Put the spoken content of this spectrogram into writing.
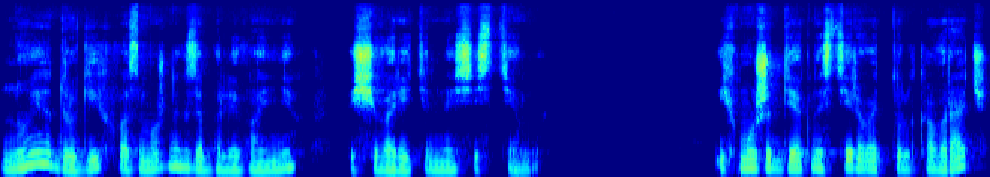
но и о других возможных заболеваниях пищеварительной системы. Их может диагностировать только врач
